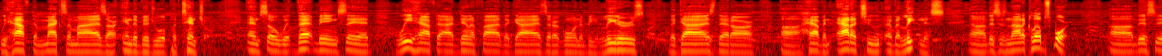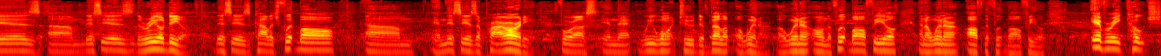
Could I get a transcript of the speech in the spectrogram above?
we have to maximize our individual potential. And so, with that being said, we have to identify the guys that are going to be leaders, the guys that are uh, have an attitude of eliteness. Uh, this is not a club sport. Uh, this is um, this is the real deal. This is college football, um, and this is a priority for us in that we want to develop a winner, a winner on the football field and a winner off the football field. Every coach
